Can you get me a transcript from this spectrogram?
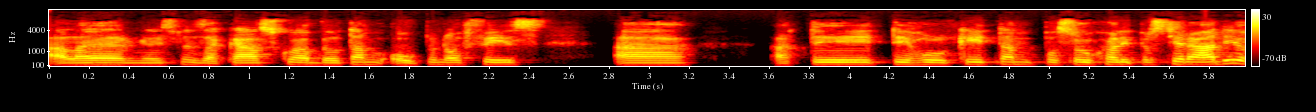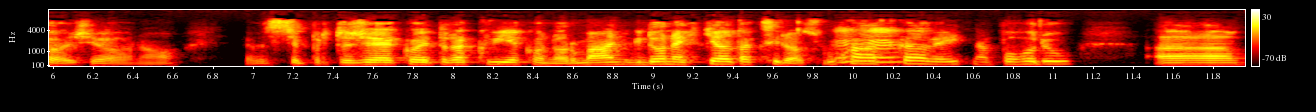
ale měli jsme zakázku a byl tam open office a, a ty, ty holky tam poslouchali prostě rádio, že jo, no. Prostě protože jako je to takový jako normální, kdo nechtěl, tak si dal sluchátka, mm-hmm. vejít na pohodu, uh,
